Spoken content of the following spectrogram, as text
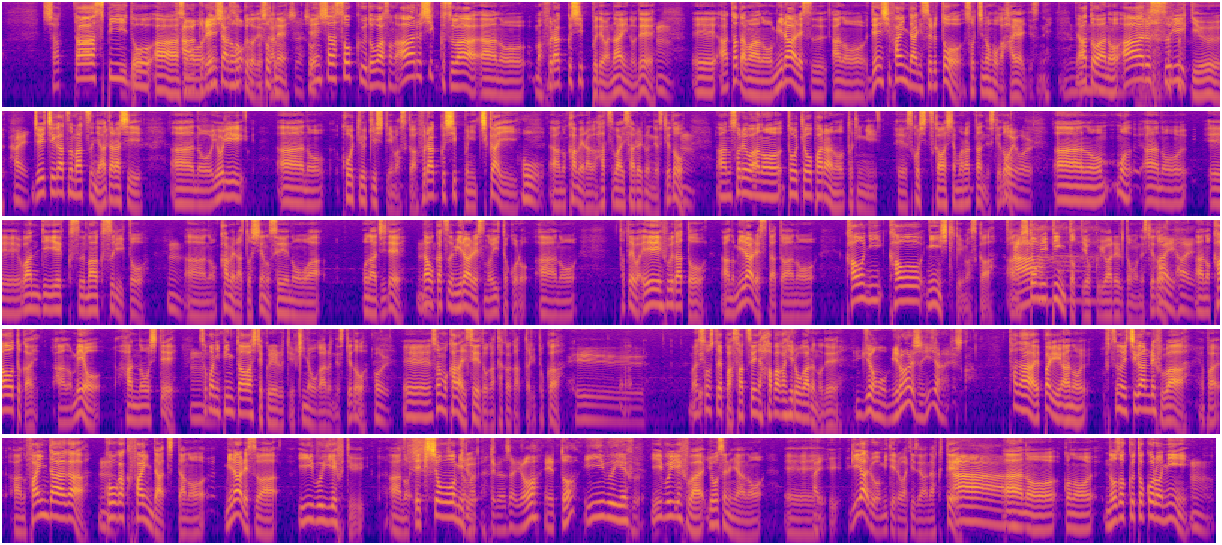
シャッタースピード、あーそああとの連射速度ですかね。ね。連射速度はその R6 はあの、まあ、フラッグシップではないので、うん。えーあただ、まあ、あのミラーレスあの、電子ファインダーにすると、そっちの方が早いですね。であとはあの R3 っていう、はい。11月末に新しい、あのよりあの高級機種といいますか、フラッグシップに近いあのカメラが発売されるんですけど、うん。あのそれはあの東京パラの時に、えー少し使わせてもらったんですけど、はいはい。あのもうあの、えー 1DX M3 と、ううん。あのカメラとしての性能は同じで、うん。なおかつミラーレスのいいところあの例えば AF だとあのミラーレスだとあの顔に顔認識といいますかあの瞳ピントってよく言われると思うんですけど、はいはい。あの顔とかあの目を反応して、うん。そこにピントを合わせてくれるという機能があるんですけど、はい。えーそれもかなり精度が高かったりとか、まあ、そうするとやっぱ撮影に幅が広がるので。じゃあもうミラーレスいいじゃないですか。ただやっぱりあの普通の一眼レフはやっぱあのファインダーがうん。光学ファインダーっつって、あのミラーレスは EVF というあの液晶を見る。待ってくださいよ。えっ、と EVF EVF は要するにあの、えーはい。リアルを見てるわけではなくてああのこの覗くところに、ーうん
